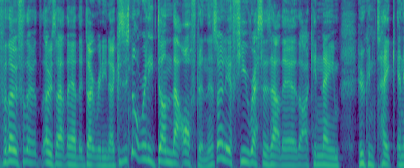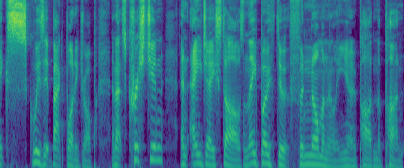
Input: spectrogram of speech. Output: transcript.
for those for those out there that don't really know, because it's not really done that often, there's only a few wrestlers out there that I can name who can take an exquisite back body drop, and that's Christian and AJ Styles, and they both do it phenomenally. You know, pardon the pun,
